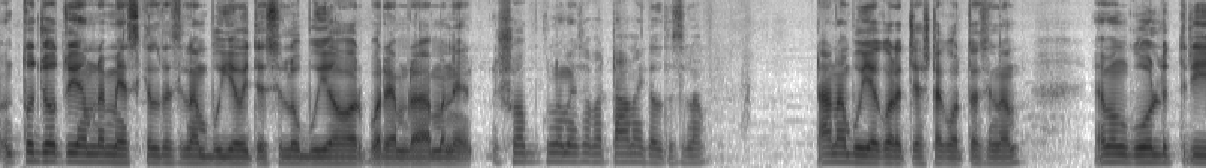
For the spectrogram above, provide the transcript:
তো যতই আমরা ম্যাচ খেলতেছিলাম, বুইয়া হইতেছিল, বুইয়া হওয়ার পরে আমরা মানে সবগুলো ম্যাচ আবার টানা খেলতেছিলাম। টানা বুইয়া করার চেষ্টা করতেছিলাম। এবং গোল্ড থ্রি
